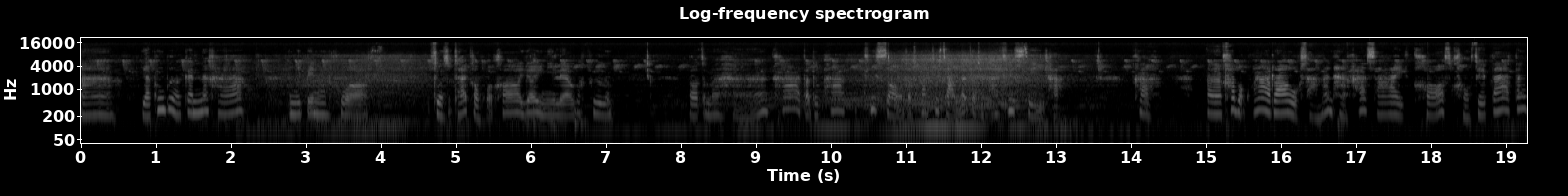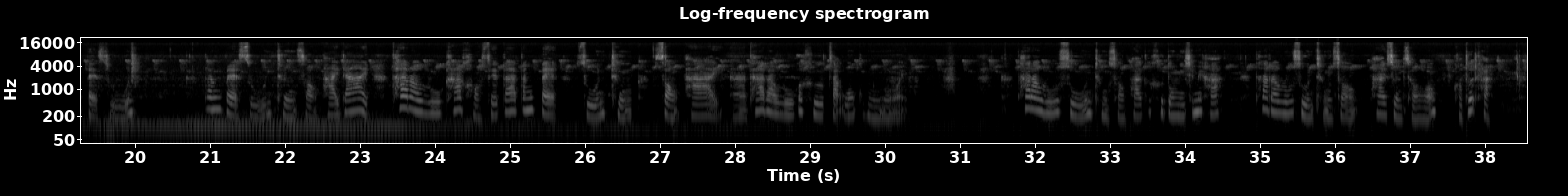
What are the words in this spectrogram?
อ่า อย่าเพิ่งเบื่อกันนะคะ อันนี้เป็นหัวส่วนสุดท้ายของหัวข้อย่อยนี้แล้วก็คือ เราจะมาหาค่าจัตุภาคที่2จัตุภาคที่3และจัตุภาคที่4ค่ะ ค่ะเอ่อเขาบอกว่าเราสามารถหาค่าไซน์คอสของเซตาตั้งแต่0 ตั้งแต่ 0 ถึง 2 พายได้ ถ้าเรารู้ค่าของเซต้าตั้งแต่ 0 ถึง 2 พายอ่าถ้าเรารู้ก็คือจากวงกลมหน่วย ถ้าเรารู้ 0 ถึง 2 พายก็คือตรงนี้ใช่ไหมคะ ถ้าเรารู้ 0 ถึง 2 พายส่วน 2 ขอโทษค่ะ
